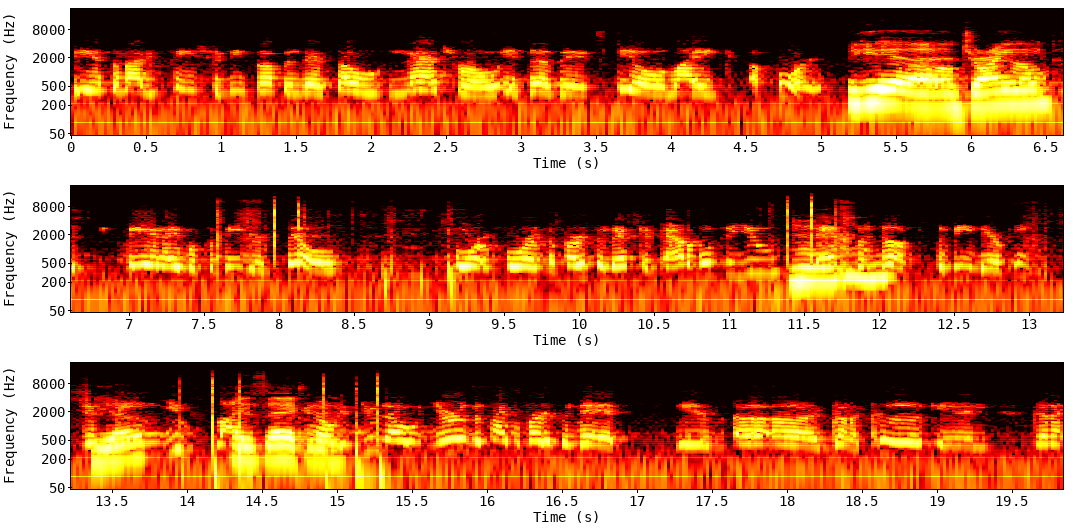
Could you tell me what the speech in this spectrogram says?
being somebody's peace should be something that's so natural it doesn't feel like a force. Yeah, Um, and you know, drained. being able to be yourself for for the person that's compatible to you, that's Mhm. enough to be their peace. Just Yep. being you. Like, Exactly. You know, if you know you're the type of person that is uh, uh, gonna cook and gonna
